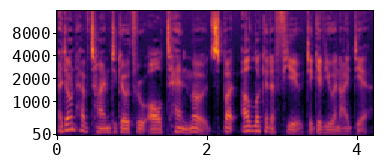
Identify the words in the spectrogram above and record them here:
I don't have time to go through all ten modes, but I'll look at a few to give you an idea.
